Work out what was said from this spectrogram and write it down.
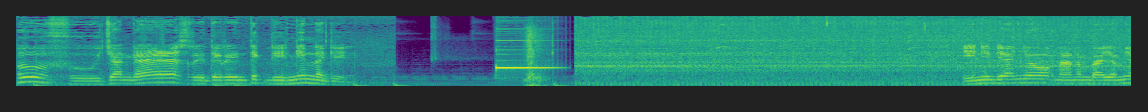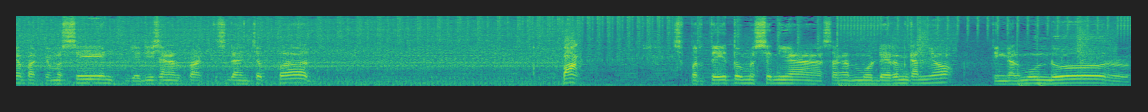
Uh, hujan guys, rintik-rintik dingin lagi. Ini dia nyok, nanam bayamnya pakai mesin, jadi sangat praktis dan cepat. Pak. Seperti itu mesinnya, sangat modern kan nyok? Tinggal mundur.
